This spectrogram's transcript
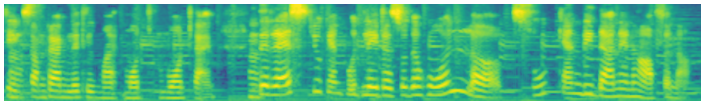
take mm. some time little more, more time mm. the rest you can put later so the whole uh, soup can be done in half an hour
